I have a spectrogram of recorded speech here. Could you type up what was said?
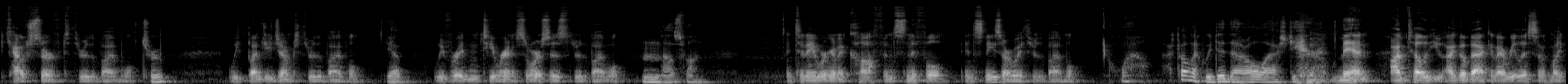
couch surfed through the Bible. True. We've bungee jumped through the Bible. Yep. We've ridden Tyrannosauruses through the Bible. Mm, that was fun. And today we're going to cough and sniffle and sneeze our way through the Bible. Wow. I felt like we did that all last year. Man, I'm telling you, I go back and I re-listen. I'm like,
